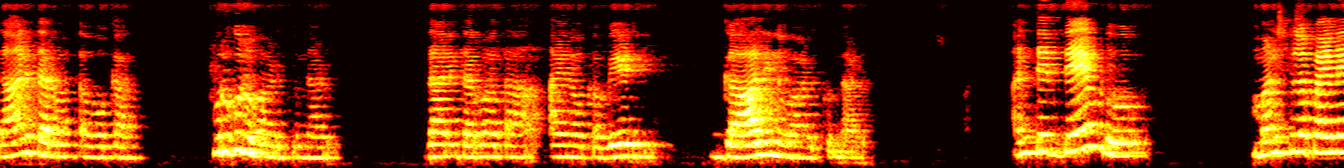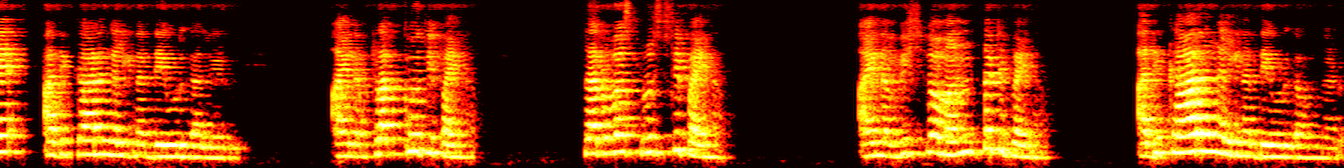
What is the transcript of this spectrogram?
దాని తర్వాత ఒక పురుగును వాడుకున్నాడు. దాని తర్వాత ఆయన ఒక వేడి గాలిని వాడుకున్నాడు. అంటే దేవుడు మనుషులపైనే అధికారం కలిగిన దేవుడుగా లేడు. ఆయన ప్రకృతి పైన సర్వ సృష్టి పైన ఆయన విశ్వమంతటి పైన అధికారం కలిగిన దేవుడుగా ఉన్నాడు.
